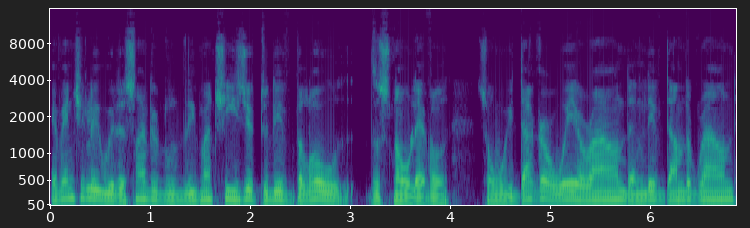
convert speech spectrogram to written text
eventually we decided it would be much easier to live below the snow level, so we dug our way around and lived underground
